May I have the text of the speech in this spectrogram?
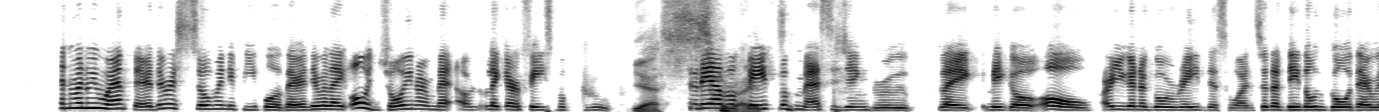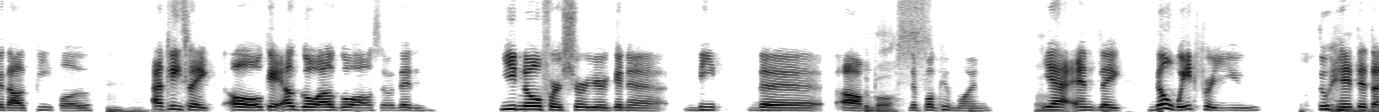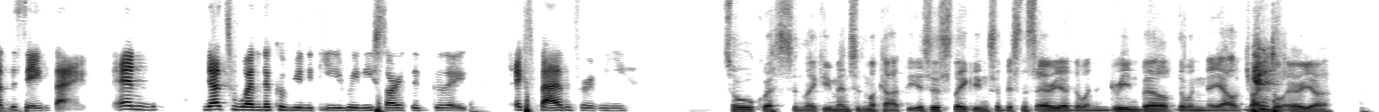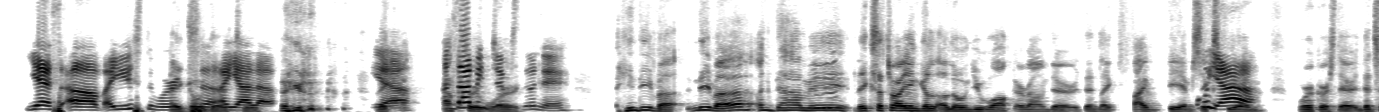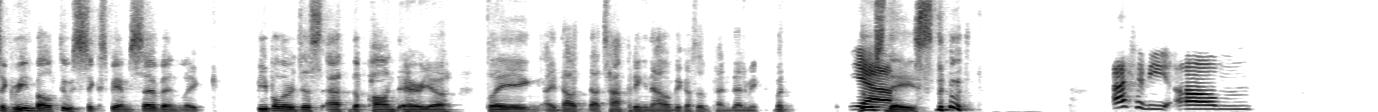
And when we went there, there were so many people there. They were like, "Oh, join our me- like our Facebook group." Yes. So they have a right? Facebook messaging group. Like they go, "Oh, are you gonna go raid this one?" So that they don't go there without people. Mhm. At least like, "Oh, okay, I'll go. I'll go also." Then you know for sure you're gonna beat the um The boss. the Pokemon. Uh, Yeah, and like they'll wait for you to hit it at the same time. And that's when the community really started to like expand for me. So, question like you mentioned Makati, is this like in the business area, the one in Greenbelt, the one in Ayala Triangle area? Yes, um, I used to work I go sa Ayala. too. Yeah. Ang daming gyms work. eh. Hindi ba? Hindi ba? Ang dami. Like sa Triangle alone, you walk around there. Then like 5 p.m., 6 Oh, yeah. p.m. workers there. And then sa Greenbelt too, 6 p.m., 7. Like people are just at the pond area playing. I doubt that's happening now because of the pandemic. But Yeah. those days. Actually, um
